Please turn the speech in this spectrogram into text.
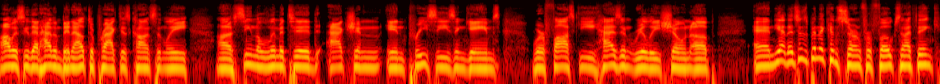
obviously that haven't been out to practice constantly. Uh, seen the limited action in preseason games where Foskey hasn't really shown up. And yeah, this has been a concern for folks. And I think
